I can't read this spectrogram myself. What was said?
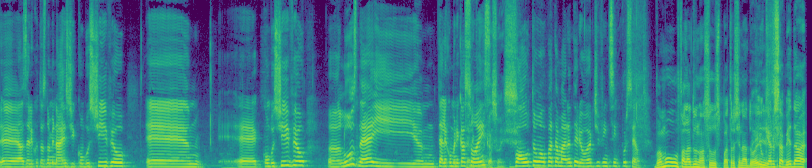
eh, as alíquotas nominais de combustível, eh, eh, combustível, ah, luz, né, e hum, telecomunicações, Telecomunicações. voltam ao patamar anterior de 25%. Vamos falar dos nossos patrocinadores. Eu quero saber da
